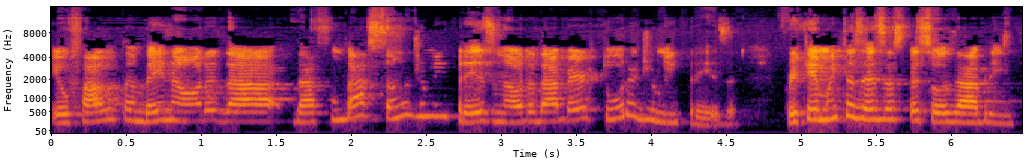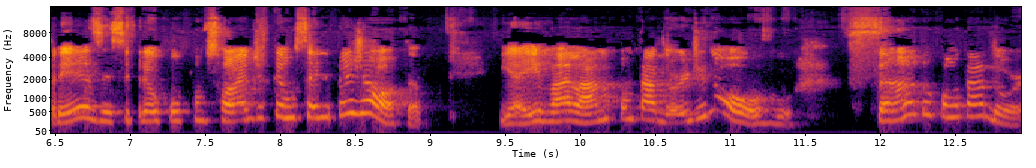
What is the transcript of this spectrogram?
Eu falo também na hora da, da fundação de uma empresa, na hora da abertura de uma empresa. Porque muitas vezes as pessoas abrem empresa e se preocupam só de ter um CNPJ. E aí vai lá no contador de novo. Santo contador.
